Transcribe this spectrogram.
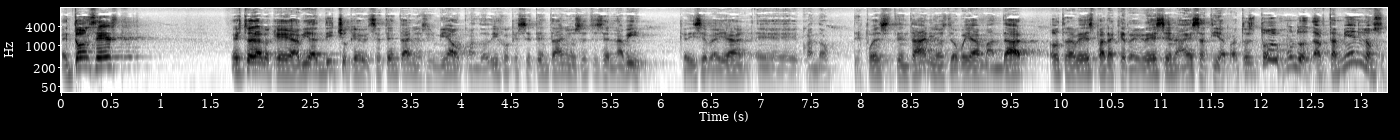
Entonces, esto era lo que habían dicho que 70 años, el Miau, cuando dijo que 70 años, este es el Naví, que dice, veía, eh, cuando después de 70 años lo voy a mandar otra vez para que regresen a esa tierra. Entonces todo el mundo, también los,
